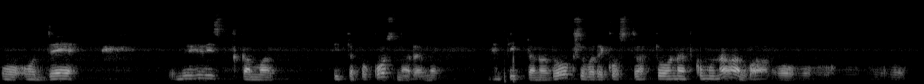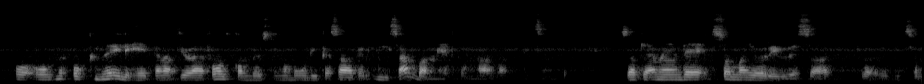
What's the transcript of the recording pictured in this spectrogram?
och, och det, visst kan man titta på kostnaden men, men titta då också vad det kostar att ordna ett kommunalval och, och, och, och, och möjligheten att göra en folkomröstning om olika saker i samband med ett kommunalval till exempel. Så att jag menar det som man gör i USA, eh, liksom,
